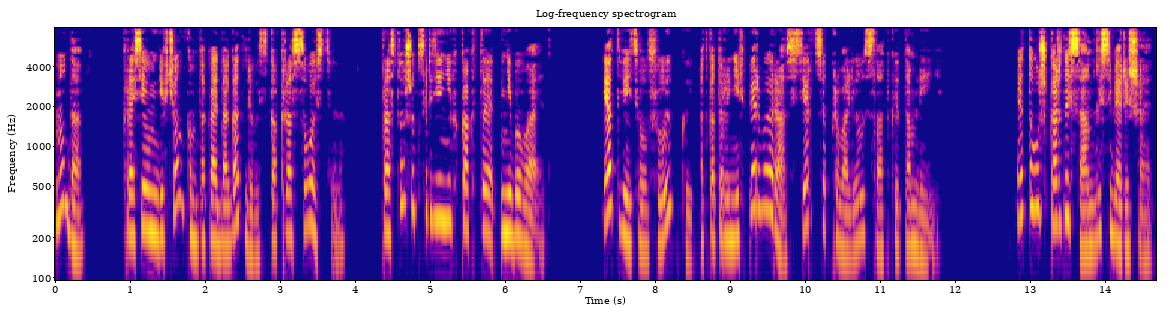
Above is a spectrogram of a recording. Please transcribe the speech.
Ну да, красивым девчонкам такая догадливость как раз свойственна. Простушек среди них как-то не бывает. И ответила с улыбкой, от которой не в первый раз в сердце провалилось сладкое томление. Это уж каждый сам для себя решает,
